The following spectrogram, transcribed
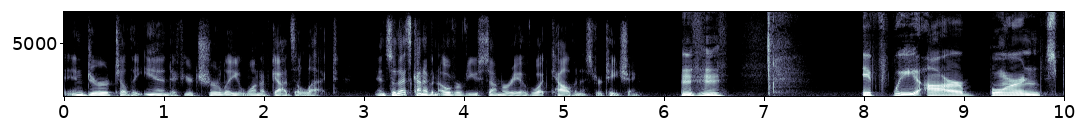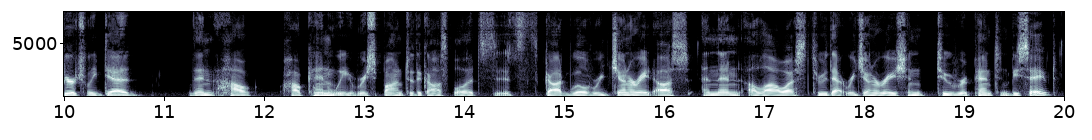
endure till the end if you're truly one of God's elect. And so that's kind of an overview summary of what Calvinists are teaching. Mm-hmm. If we are born spiritually dead, then how how can we respond to the gospel? It's it's God will regenerate us and then allow us through that regeneration to repent and be saved.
